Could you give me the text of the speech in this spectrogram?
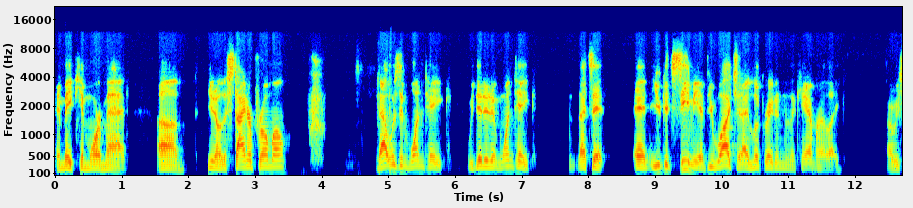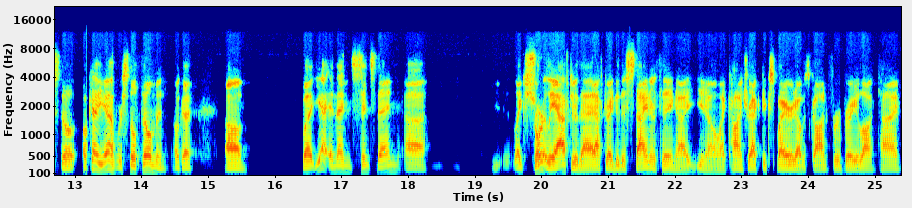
and make him more mad. Um, you know, the Steiner promo, that was in one take. We did it in one take. That's it. And you could see me if you watch it. I look right into the camera like, are we still okay? Yeah, we're still filming. Okay. Um, but yeah, and then since then, uh, like shortly after that, after I did the Steiner thing, I, you know, my contract expired. I was gone for a very long time.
